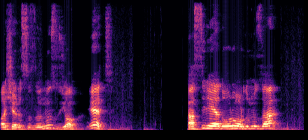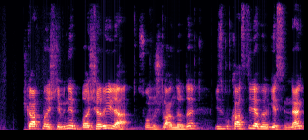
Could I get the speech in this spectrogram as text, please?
başarısızlığımız yok. Evet. Kastilya'ya doğru ordumuz da çıkartma işlemini başarıyla sonuçlandırdı. Biz bu Kastilya bölgesinden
